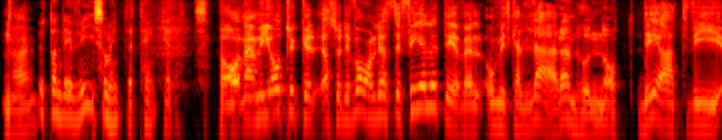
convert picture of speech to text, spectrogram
Nej. Utan det är vi som inte tänker rätt. Ja, nej, men jag tycker, alltså det vanligaste felet är väl om vi ska lära en hund något, det är att vi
